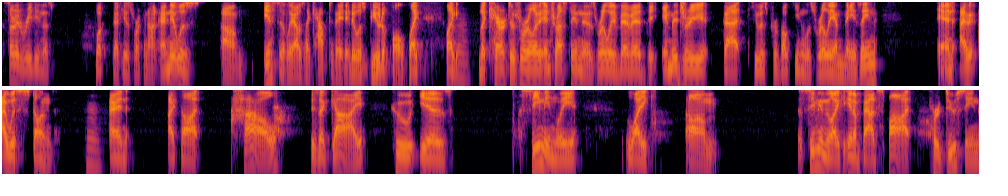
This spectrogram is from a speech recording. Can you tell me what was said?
started reading this book that he was working on, and it was um, instantly I was like captivated. It was beautiful. Like like mm. the characters were really interesting. It was really vivid. The imagery that he was provoking was really amazing, and I I was stunned. Mm. And I thought, how is a guy who is seemingly like um, seemingly like in a bad spot producing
